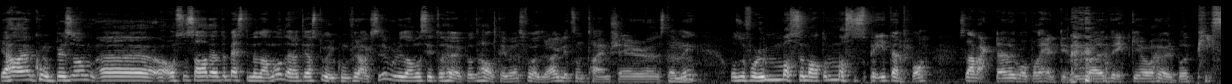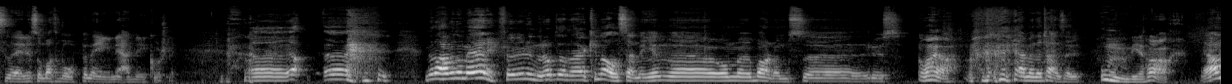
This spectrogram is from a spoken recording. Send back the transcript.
Jeg har en kompis som øh, også sa det at det beste med Nammo er at de har store konferanser hvor du da må sitte og høre på et halvtimes foredrag, litt sånn timeshare-stemning, og så får du masse mat og masse sprit etterpå. Så det er verdt det å gå på det hele tiden. Bare drikker og høre på det pisset deres om at våpen egentlig er dritkoselig. Uh, ja. Uh, men da har vi noe mer før vi runder opp denne knallsendingen uh, om barndomsrus. Å ja. jeg mener tegneserier. Om vi har. Ja,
